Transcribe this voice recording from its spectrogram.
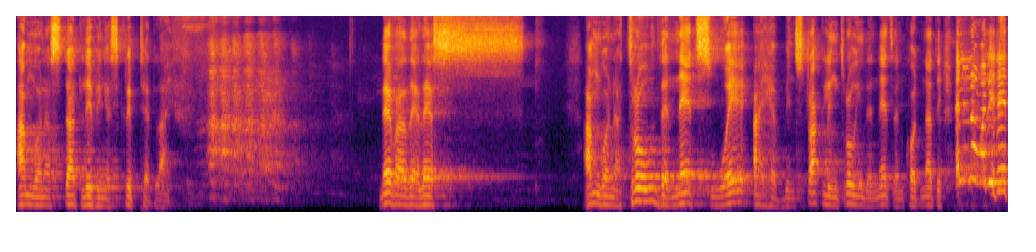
I'm going to start living a scripted life. Nevertheless, I'm going to throw the nets where I have been struggling throwing the nets and caught nothing. And did?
